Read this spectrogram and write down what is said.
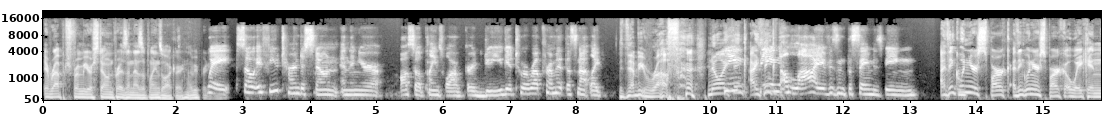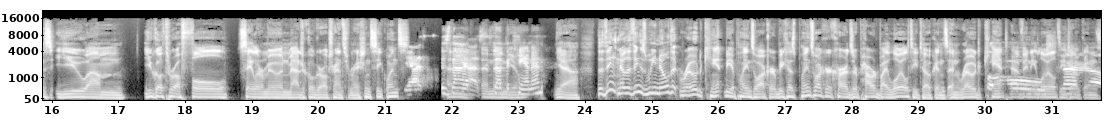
erupt from your stone prison as a planeswalker. That'd be pretty. Wait, so if you turn to stone and then you're also a planeswalker, do you get to erupt from it? That's not like That'd be rough. no, I being, think I being think alive isn't the same as being. I think when your spark, I think when your spark awakens, you um you go through a full Sailor Moon magical girl transformation sequence. Yes. Is And- that Yes. is that the you- canon? Yeah. The thing, no, the thing is, we know that Road can't be a planeswalker because planeswalker cards are powered by loyalty tokens, and Road can't have any Oh, loyalty snap. tokens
